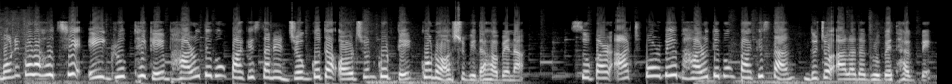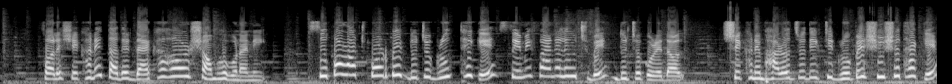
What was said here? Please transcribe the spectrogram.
মনে করা হচ্ছে এই গ্রুপ থেকে ভারত এবং পাকিস্তানের যোগ্যতা অর্জন করতে কোনো অসুবিধা হবে না। সুপার আট পর্বে ভারত এবং পাকিস্তান দুটো আলাদা গ্রুপে থাকবে। ফলে সেখানে তাদের দেখা হওয়ার সম্ভাবনা নেই। সুপার আট পর্বের দুটো গ্রুপ থেকে সেমিফাইনালে উঠবে দুটো করে দল। সেখানে ভারত যদি একটি গ্রুপের শীর্ষে থাকে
